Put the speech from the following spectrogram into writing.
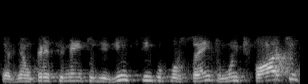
quer dizer, um crescimento de 25%, muito forte.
